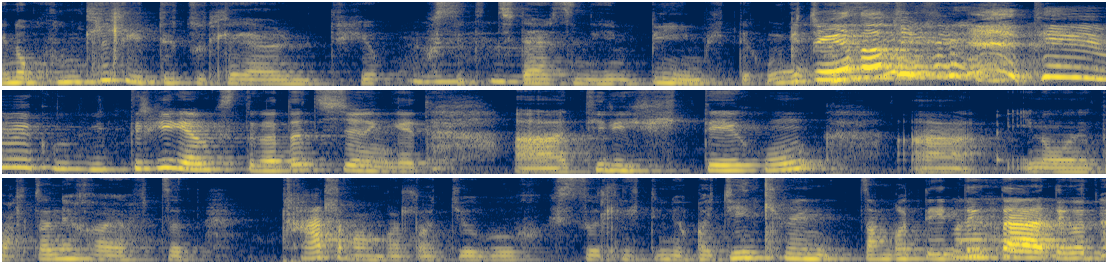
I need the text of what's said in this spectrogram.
энэ хүндлэл гэдэг зүйлийг аваар мэдэрхийг хүсэж дайрсан нэг юм би юм ихтэй хүн гэж байна. Тийм юм мэдэрхийг авах гэдэг одоо жишээ нь ингээд тэр ихтэй хүн а энэ нөгөө нэг болзооныхоо явцад таалга онгоолгож өгөх эсвэл нэг тийм гоё джентльмен зангууд байдаг да. Тэгвэл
